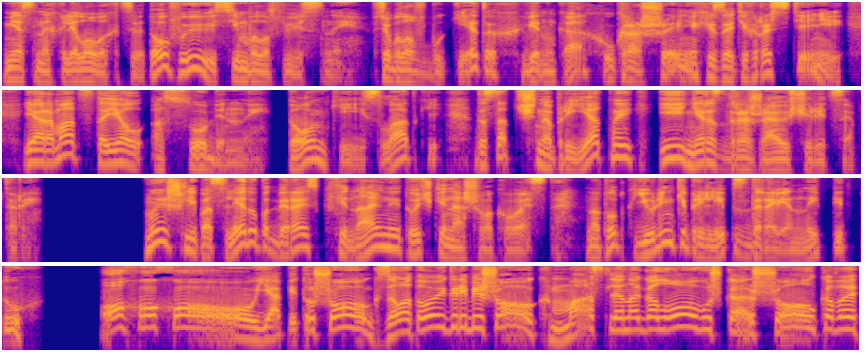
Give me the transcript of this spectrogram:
местных лиловых цветов и символов весны. Все было в букетах, венках, украшениях из этих растений, и аромат стоял особенный, тонкий и сладкий, достаточно приятный и не раздражающий рецепторы. Мы шли по следу, подбираясь к финальной точке нашего квеста, но тут к Юленьке прилип здоровенный петух. «О-хо-хо! Я петушок, золотой гребешок, масляная головушка, шелковая!»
